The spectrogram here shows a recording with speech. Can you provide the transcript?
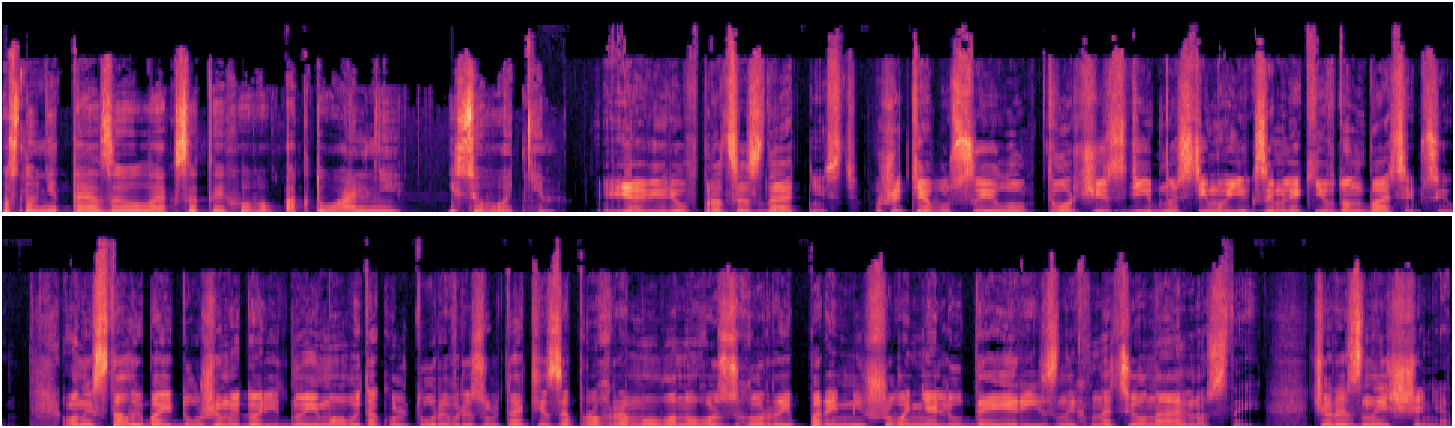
Основні тези Олекси Тихого актуальні і сьогодні. Я вірю в працездатність, життєву силу, творчі здібності моїх земляків-донбасівців. Вони стали байдужими до рідної мови та культури в результаті запрограмованого згори перемішування людей різних національностей через знищення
